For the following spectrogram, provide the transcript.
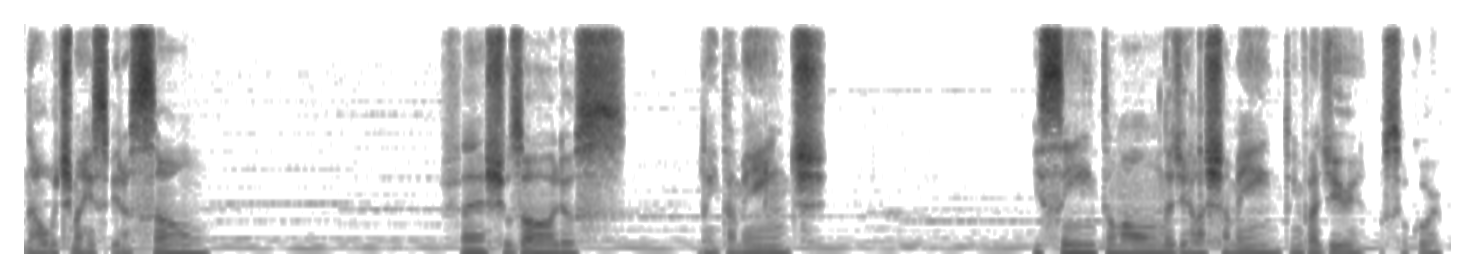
Na última respiração, feche os olhos lentamente e sinta uma onda de relaxamento invadir o seu corpo.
